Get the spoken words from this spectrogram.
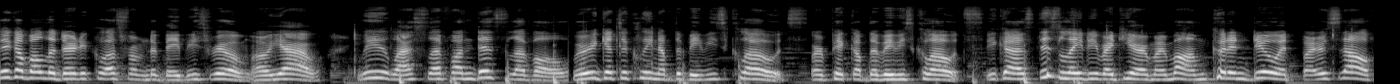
Pick up all the dirty clothes from the baby's room. Oh yeah, we last left on this level, where we get to clean up the baby's clothes, or pick up the baby's clothes. Because this lady right here, my mom, couldn't do it by herself,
